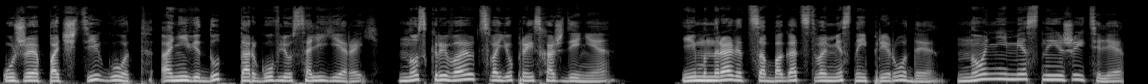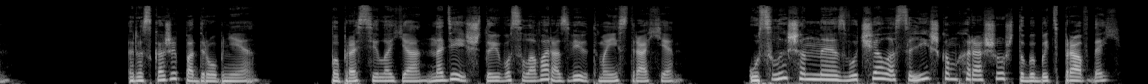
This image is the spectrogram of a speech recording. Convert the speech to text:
Уже почти год они ведут торговлю с Альерой, но скрывают свое происхождение. Им нравится богатство местной природы, но не местные жители. «Расскажи подробнее», — попросила я, надеясь, что его слова развеют мои страхи. Услышанное звучало слишком хорошо, чтобы быть правдой.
